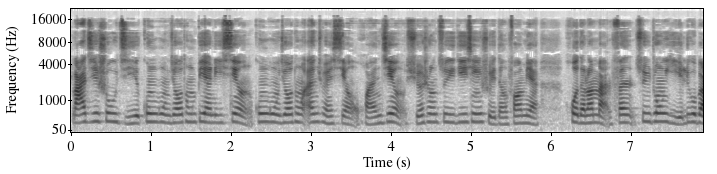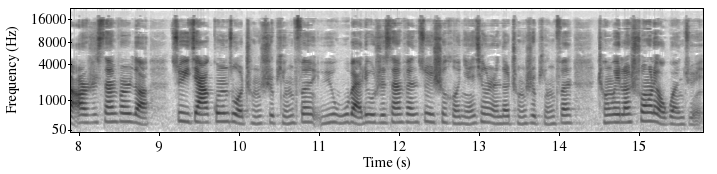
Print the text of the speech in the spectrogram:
垃圾收集、公共交通便利性、公共交通安全性、环境、学生最低薪水等方面获得了满分，最终以六百二十三分的最佳工作城市评分与五百六十三分最适合年轻人的城市评分，成为了双料冠军。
